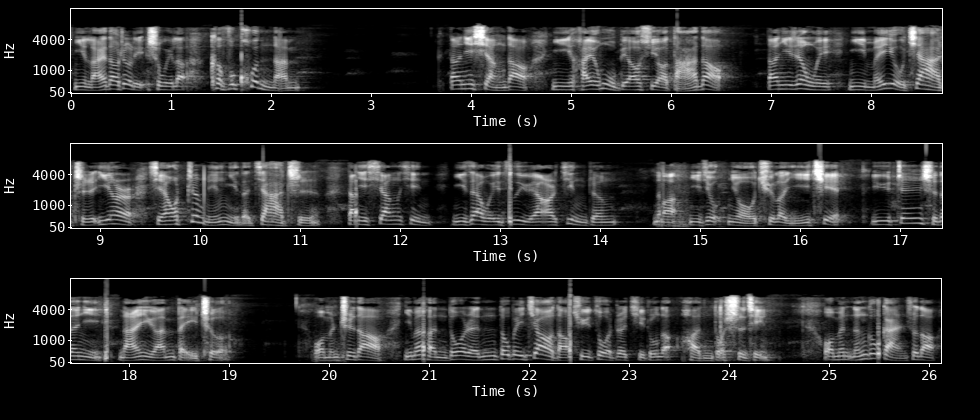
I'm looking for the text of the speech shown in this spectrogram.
你来到这里是为了克服困难，当你想到你还有目标需要达到，当你认为你没有价值，因而想要证明你的价值，当你相信你在为资源而竞争，那么你就扭曲了一切，与真实的你南辕北辙。我们知道，你们很多人都被教导去做这其中的很多事情。我们能够感受到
